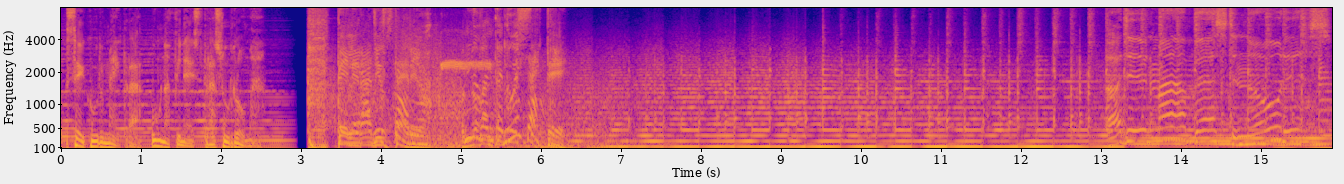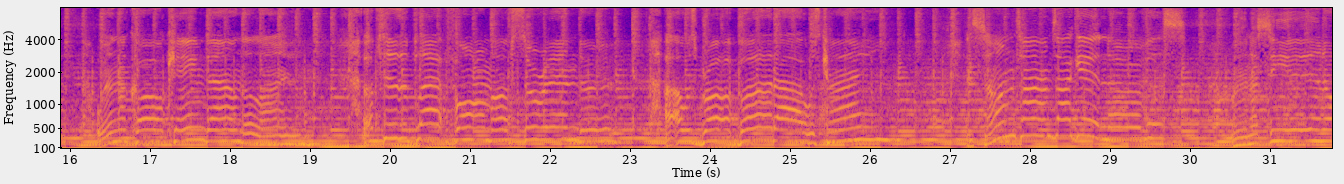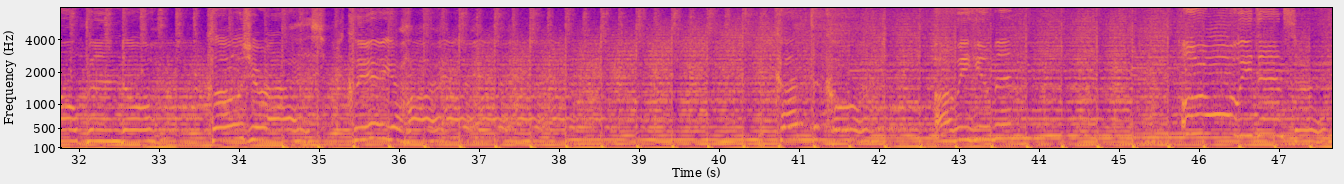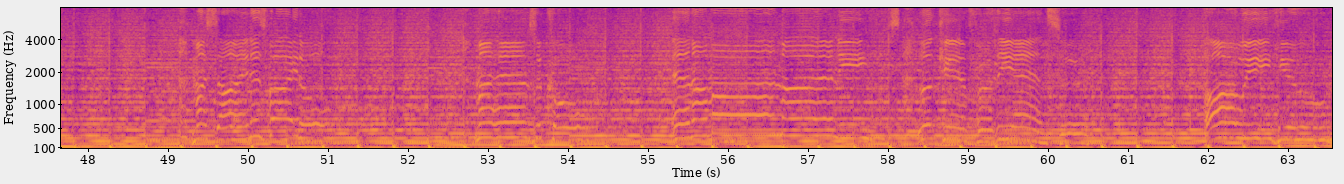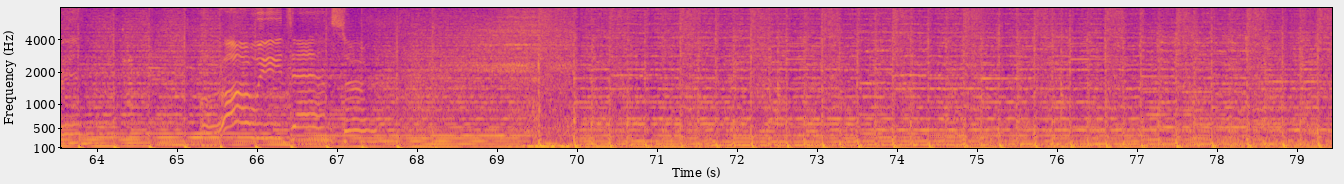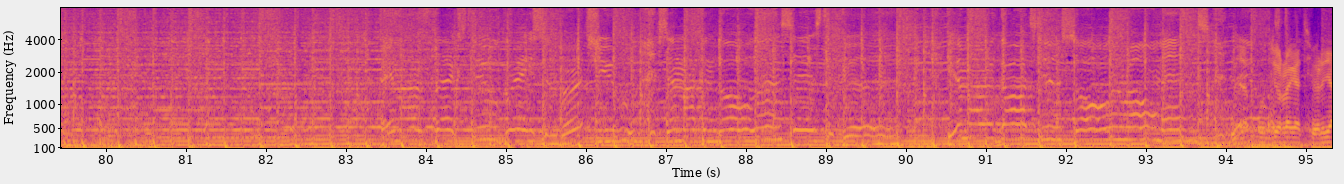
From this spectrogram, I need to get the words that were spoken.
Secur Metra, una finestra su Roma. Teleradio Stereo 927. I did my best to notice when the call came down the line. Up to the platform of surrender. I was brought, but I was kind. And sometimes I get nervous when I see an open door. Close your eyes, clear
